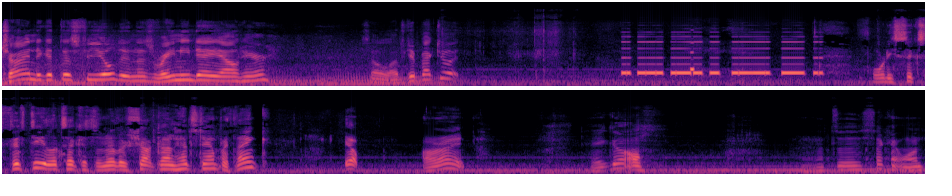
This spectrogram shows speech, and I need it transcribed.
trying to get this field in this rainy day out here. So let's get back to it. 4650, looks like it's another shotgun head stamp, I think. Yep. All right. There you go. That's the second one.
